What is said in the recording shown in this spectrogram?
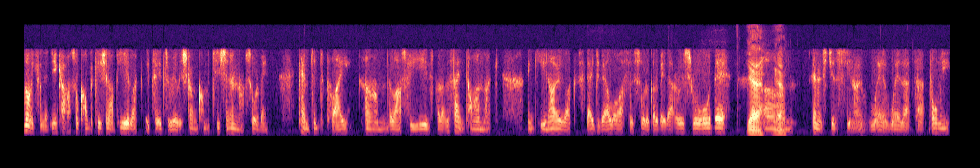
really from the Newcastle competition up here, like it's it's a really strong competition, and I've sort of been tempted to play um, the last few years, but at the same time, like I think you know, like the stage of our life, has sort of got to be that risk reward there. Yeah, Um, yeah, And it's just, you know, where where that's at for me.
